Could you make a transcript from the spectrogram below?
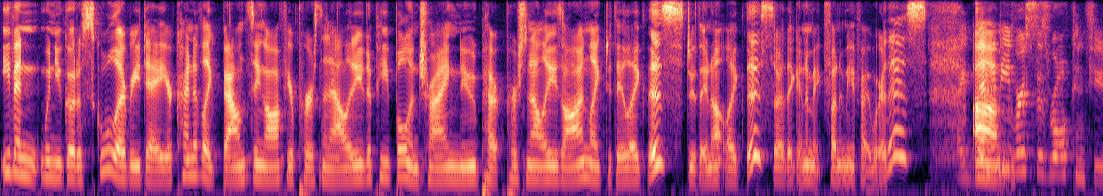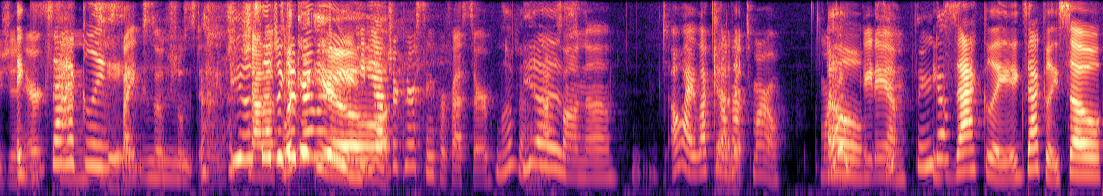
even when you go to school every day you're kind of like bouncing off your personality to people and trying new pe- personalities on like do they like this do they not like this are they going to make fun of me if i wear this Identity Um, versus role confusion. exactly. Erikson's psychosocial stage. You have Shout out such a to good memory. Pediatric nursing professor. Love that. Yes. That's on. Uh, oh, I lecture Got on it. that tomorrow. Oh, 8 a.m. There you go. Exactly, exactly. So,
